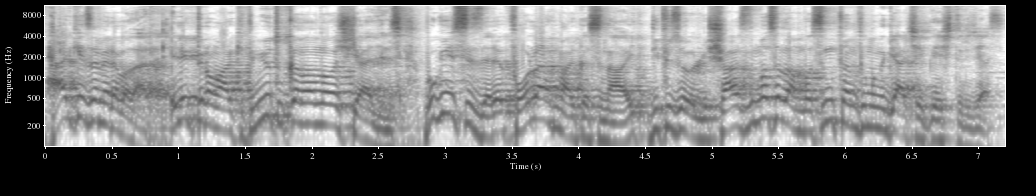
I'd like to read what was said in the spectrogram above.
Herkese merhabalar. Elektromarketim YouTube kanalına hoş geldiniz. Bugün sizlere For Life markasına ait difüzörlü şarjlı masa lambasının tanıtımını gerçekleştireceğiz.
